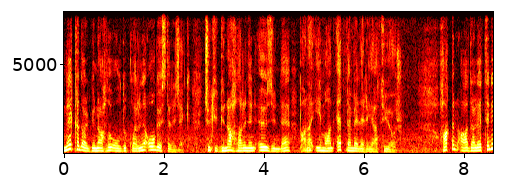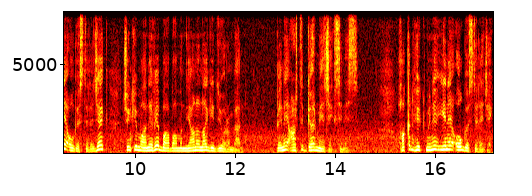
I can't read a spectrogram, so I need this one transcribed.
Ne kadar günahlı olduklarını o gösterecek. Çünkü günahlarının özünde bana iman etmemeleri yatıyor. Hakkın adaletini o gösterecek. Çünkü manevi babamın yanına gidiyorum ben. Beni artık görmeyeceksiniz. Hakkın hükmünü yine o gösterecek.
